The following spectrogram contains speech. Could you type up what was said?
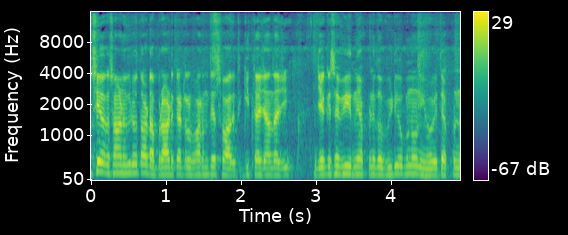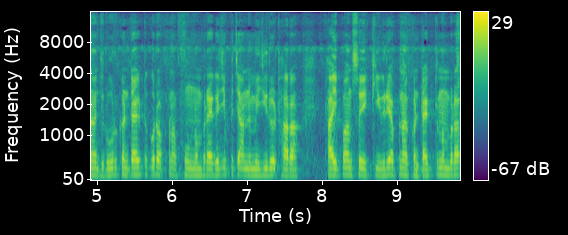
ਸ਼੍ਰੀ ਅਕਾਲ ਕਿਸਾਨ ਵੀਰੋ ਤੁਹਾਡਾ ਬਰਾਡ ਕੈਟਲ ਫਾਰਮ ਤੇ ਸਵਾਗਤ ਕੀਤਾ ਜਾਂਦਾ ਜੀ। ਜੇ ਕਿਸੇ ਵੀਰ ਨੇ ਆਪਣੇ ਤੋਂ ਵੀਡੀਓ ਬਣਾਉਣੀ ਹੋਵੇ ਤਾਂ ਆਪਣਾ ਜਰੂਰ ਕੰਟੈਕਟ ਕਰੋ ਆਪਣਾ ਫੋਨ ਨੰਬਰ ਹੈਗਾ ਜੀ 95018 28521 ਵੀਰੇ ਆਪਣਾ ਕੰਟੈਕਟ ਨੰਬਰ ਆ।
